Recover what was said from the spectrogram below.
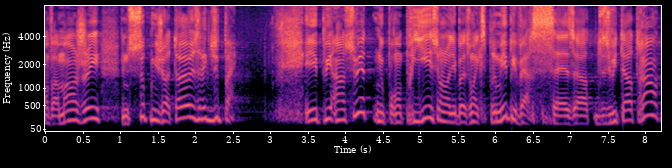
on va manger une soupe mijoteuse avec du pain. Et puis ensuite, nous pourrons prier selon les besoins exprimés. Puis vers 16h, 18h30,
